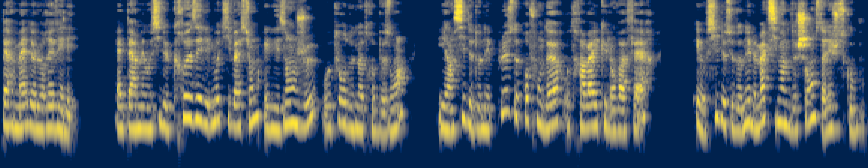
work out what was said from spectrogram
permet de le révéler. Elle permet aussi de creuser les motivations et les enjeux autour de notre besoin et ainsi de donner plus de profondeur au travail que l'on va faire, et aussi de se donner le maximum de chances d'aller jusqu'au bout.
